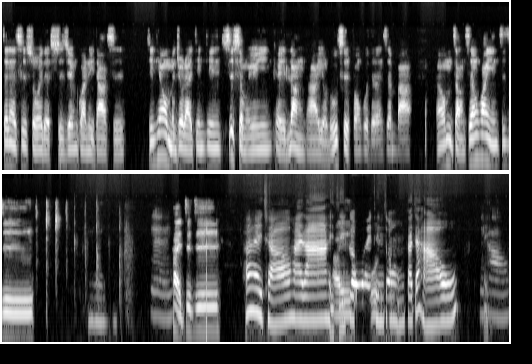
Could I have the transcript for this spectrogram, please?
真的是所谓的时间管理大师。今天我们就来听听是什么原因可以让他有如此丰富的人生吧。然后我们掌声欢迎芝芝。耶！嗨，芝芝。嗨，乔，嗨啦，以及各位听众，大家好。你好。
